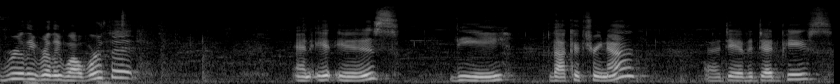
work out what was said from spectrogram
really, really well worth it. And it is the La Catrina, uh, Day of the Dead piece.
